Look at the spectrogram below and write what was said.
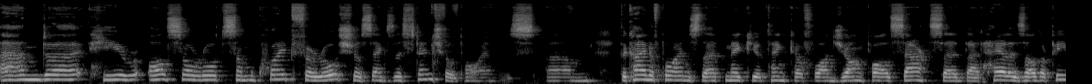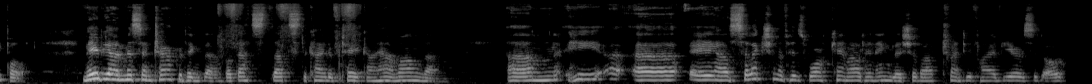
And uh, he also wrote some quite ferocious existential poems, um, the kind of poems that make you think of what Jean Paul Sartre said that hell is other people. Maybe I'm misinterpreting them, but that's that's the kind of take I have on them. Um, he uh, uh, a, a, selection of his work came out in English about 25 years ago,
